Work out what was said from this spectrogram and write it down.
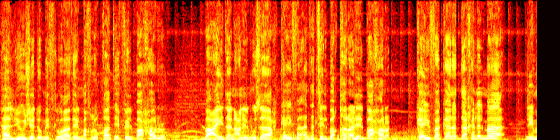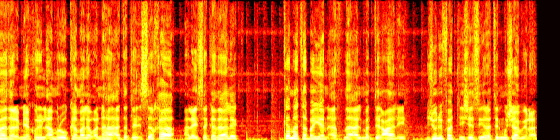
هل يوجد مثل هذه المخلوقات في البحر؟ بعيدا عن المزاح كيف أتت البقرة للبحر؟ كيف كانت داخل الماء؟ لماذا لم يكن الأمر كما لو أنها أتت للاسترخاء؟ أليس كذلك؟ كما تبين أثناء المد العالي جرفت لجزيرة مجاورة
